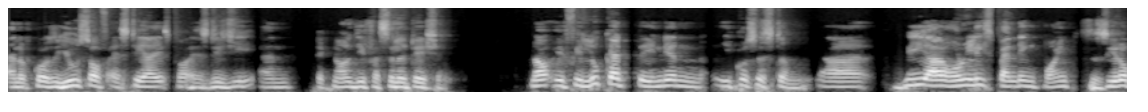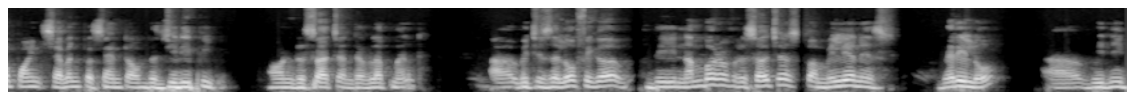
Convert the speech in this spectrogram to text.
and of course, use of STIs for SDG and technology facilitation. Now, if we look at the Indian ecosystem, uh, we are only spending 0.7% of the GDP on research and development, uh, which is a low figure. The number of researchers per million is very low. Uh, we need,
